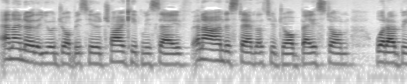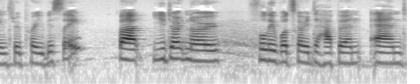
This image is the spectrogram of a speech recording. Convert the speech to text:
And I know that your job is here to try and keep me safe. And I understand that's your job based on what I've been through previously. But you don't know fully what's going to happen. And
